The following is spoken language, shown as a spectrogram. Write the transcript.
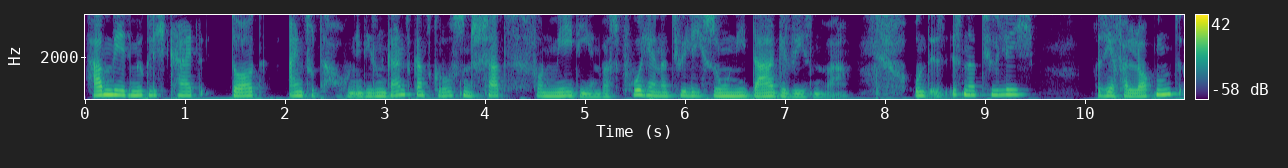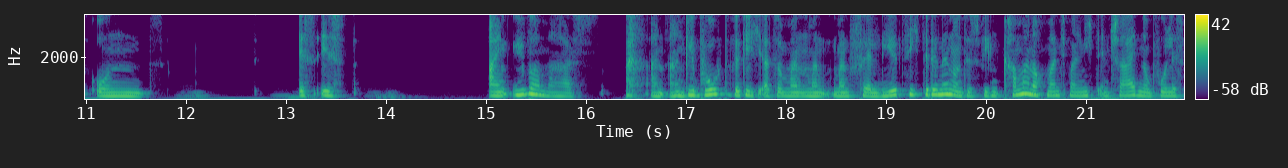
haben wir die Möglichkeit, dort einzutauchen in diesen ganz, ganz großen Schatz von Medien, was vorher natürlich so nie da gewesen war. Und es ist natürlich sehr verlockend und es ist ein Übermaß an Angebot, wirklich, also man, man, man verliert sich drinnen und deswegen kann man auch manchmal nicht entscheiden, obwohl es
